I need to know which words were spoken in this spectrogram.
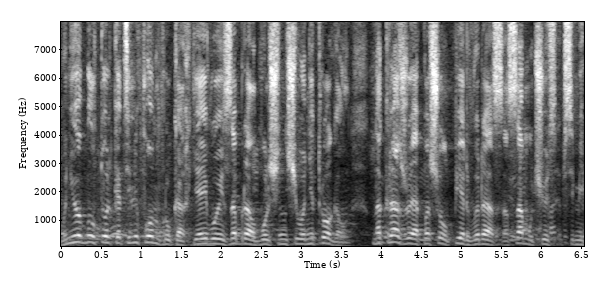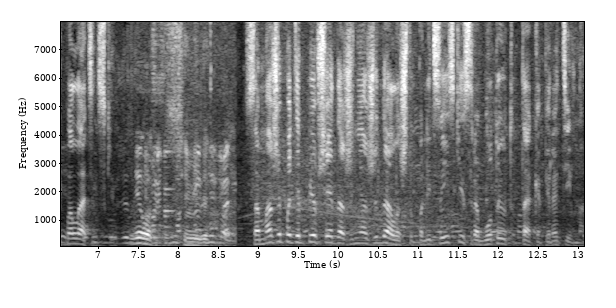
У него был только телефон в руках, я его и забрал, больше ничего не трогал. На кражу я пошел первый раз, а сам учусь в Семипалатинске. семейде Сама же потерпевшая даже не ожидала, что полицейские сработают так оперативно.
